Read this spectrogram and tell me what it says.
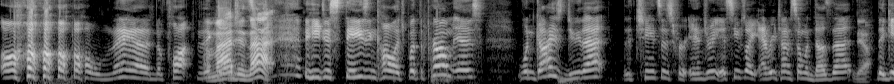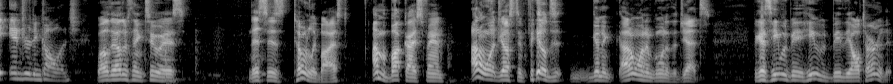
oh man, the plot. thickens. Imagine that. he just stays in college. But the problem is, when guys do that, the chances for injury. It seems like every time someone does that, Yeah. they get injured in college. Well, the other thing too is, this is totally biased. I'm a Buckeyes fan. I don't want Justin Fields gonna. I don't want him going to the Jets because he would be he would be the alternative.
